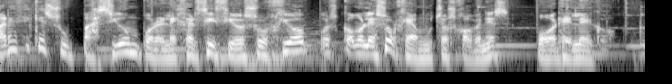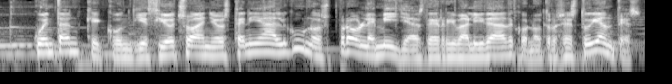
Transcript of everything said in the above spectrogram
Parece que su pasión por el ejercicio surgió, pues como le surge a muchos jóvenes, por el ego. Cuentan que con 18 años tenía algunos problemillas de rivalidad con otros estudiantes,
